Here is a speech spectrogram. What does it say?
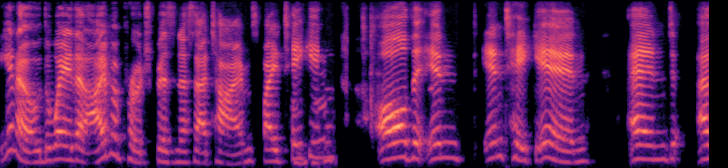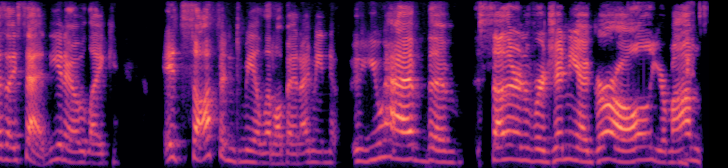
you know the way that i've approached business at times by taking all the in intake in and as i said you know like it softened me a little bit i mean you have the southern virginia girl your mom's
